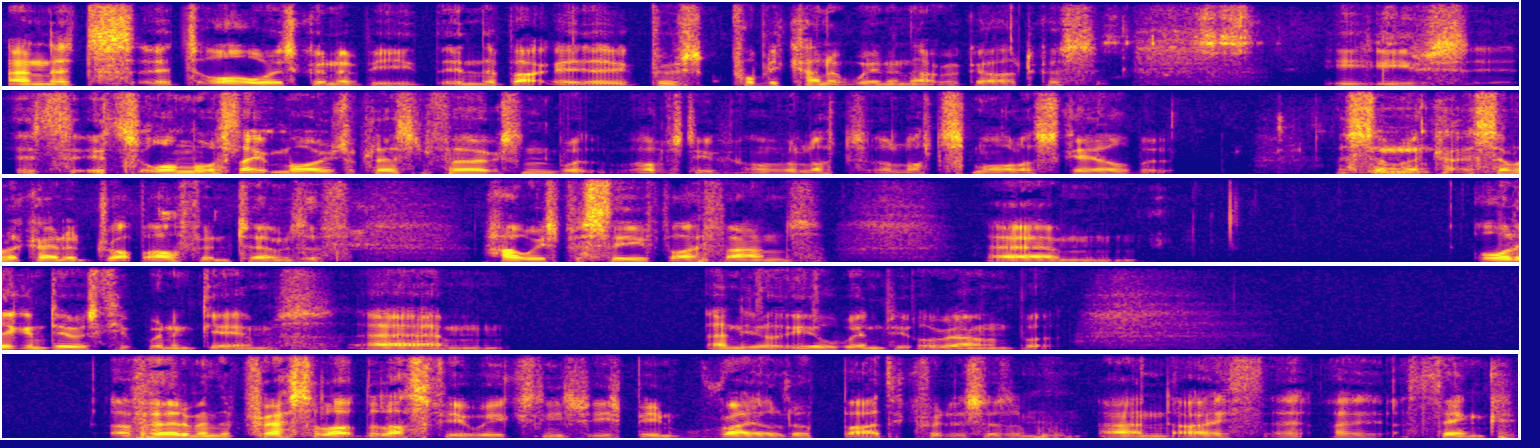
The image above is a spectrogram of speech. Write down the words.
and it's it's always going to be in the back. Uh, Bruce probably cannot win in that regard because he, he's it's it's almost like Moyes replacing Ferguson, but obviously over a lot a lot smaller scale, but a similar mm. a similar kind of drop off in terms of how he's perceived by fans. Um, all he can do is keep winning games, um, and he'll he'll win people around. But I've heard him in the press a lot the last few weeks, and he's he's been riled up by the criticism, and I th- I think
